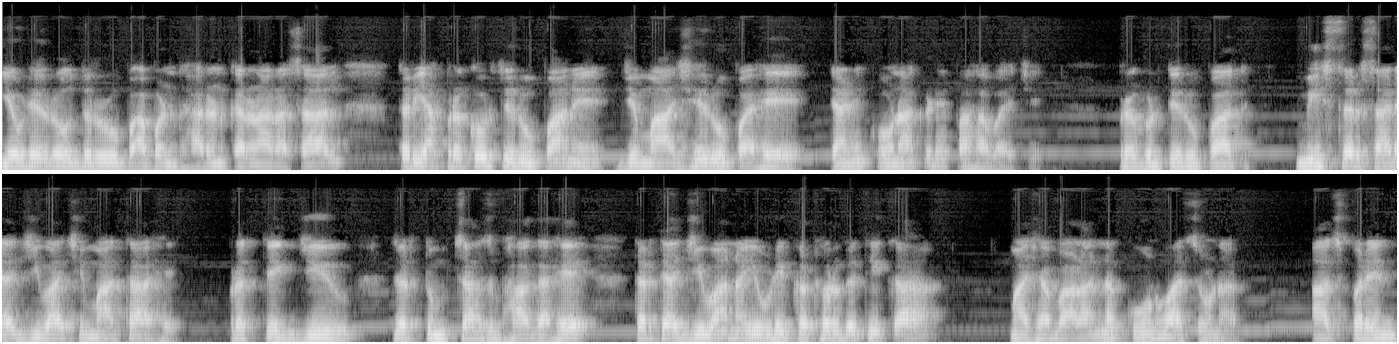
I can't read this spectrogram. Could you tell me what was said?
एवढे रौद्र रूप आपण धारण करणार असाल तर या प्रकृती रूपाने जे माझे रूप आहे त्याने कोणाकडे पाहावायचे? प्रकृती रूपात मीच तर साऱ्या जीवाची माता आहे. प्रत्येक जीव जर तुमचाच भाग आहे तर त्या जीवांना एवढी कठोर गती का? माझ्या बाळांना कोण वाचवणार? आजपर्यंत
